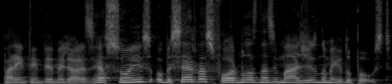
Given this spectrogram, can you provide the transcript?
Para entender melhor as reações, observe as fórmulas nas imagens no meio do post.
